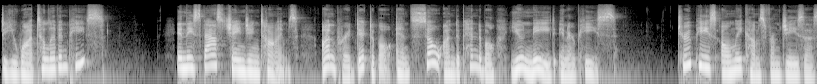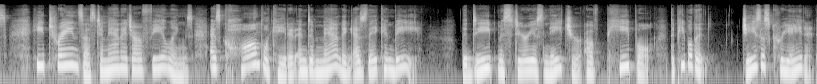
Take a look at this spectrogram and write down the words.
Do you want to live in peace? In these fast changing times, unpredictable and so undependable, you need inner peace. True peace only comes from Jesus. He trains us to manage our feelings, as complicated and demanding as they can be. The deep, mysterious nature of people, the people that Jesus created,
